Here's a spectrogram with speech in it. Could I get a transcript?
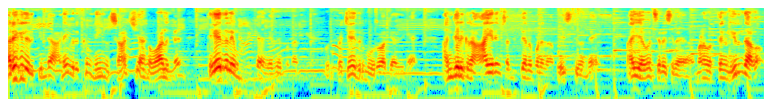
அருகில் இருக்கின்ற அனைவருக்கும் நீங்கள் சாட்சியாக வாழுங்கள். தேர்தலை முன்னிட்டு அங்கே பண்ணாதீங்க. ஒரு பிரச்சனை திரும்ப உருவாக்காதீங்க. அங்க இருக்கிற ஆயிரம் சந்தித்து என்ன பண்ண? நான் பேசிட்டு வந்தேன். ஐயாவும் சில சில மன வருத்தங்கள் இருந்தாலும்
